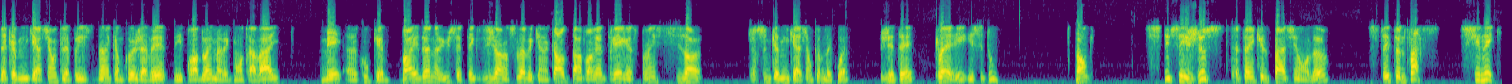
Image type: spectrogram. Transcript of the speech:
de communication avec le président comme quoi j'avais des problèmes avec mon travail. Mais un coup que Biden a eu cette exigence-là avec un cadre temporel très restreint, six heures, j'ai reçu une communication comme de quoi j'étais clairé et c'est tout. Donc, si c'est juste cette inculpation-là, c'est une farce cynique.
